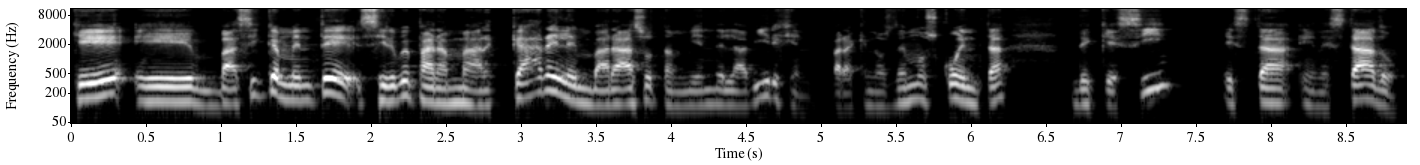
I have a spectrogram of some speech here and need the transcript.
que eh, básicamente sirve para marcar el embarazo también de la Virgen, para que nos demos cuenta de que sí está en estado.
